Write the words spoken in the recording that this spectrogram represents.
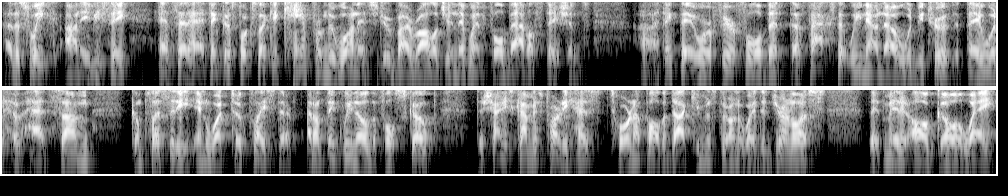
uh, this week on ABC, and said, hey, I think this looks like it came from the Wuhan Institute of Virology, and they went full battle stations. Uh, I think they were fearful that the facts that we now know would be true, that they would have had some complicity in what took place there. I don't think we know the full scope. The Chinese Communist Party has torn up all the documents, thrown away the journalists. They've made it all go away.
